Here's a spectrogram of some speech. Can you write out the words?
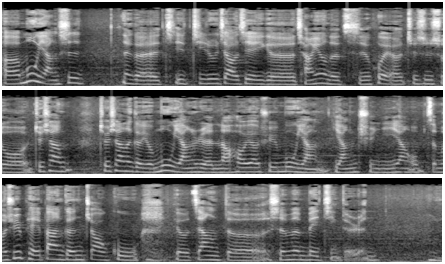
呃，牧养是那个基基督教界一个常用的词汇啊，就是说，就像就像那个有牧羊人，然后要去牧养羊群一样，我们怎么去陪伴跟照顾有这样的身份背景的人？嗯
